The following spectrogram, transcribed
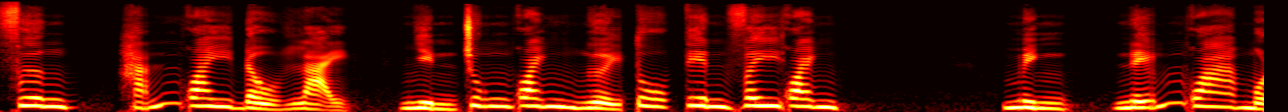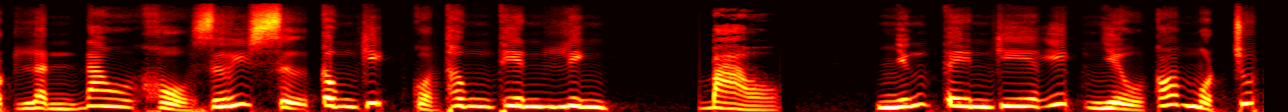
Phương, hắn quay đầu lại, nhìn chung quanh người tu tiên vây quanh. Mình nếm qua một lần đau khổ dưới sự công kích của thông thiên linh. Bảo, những tên kia ít nhiều có một chút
